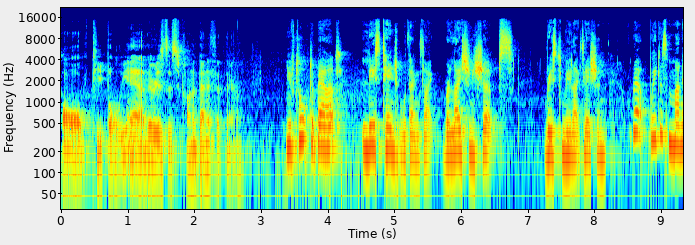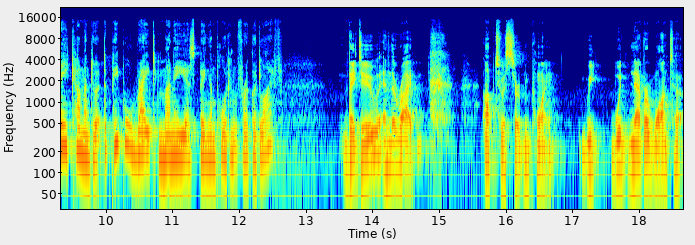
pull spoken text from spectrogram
all people. Yeah, there is this kind of benefit there. You've talked about less tangible things like relationships, rest and relaxation. About where does money come into it? Do people rate money as being important for a good life? They do, and they're right, up to a certain point we would never want to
